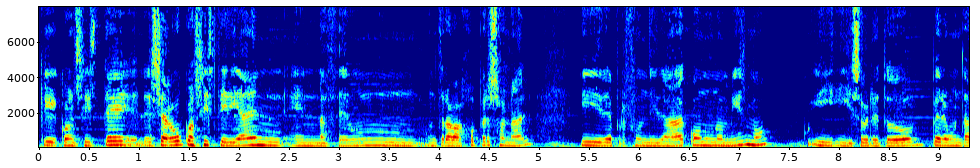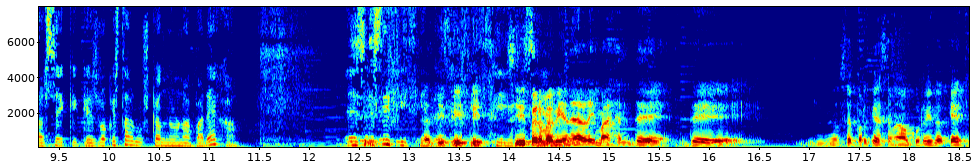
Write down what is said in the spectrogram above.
que, consiste, ese algo consistiría en, hacer un, trabajo personal y de profundidad con uno mismo y, sobre todo preguntarse qué, es lo que estás buscando en una pareja. Es, difícil, es, difícil. Sí, pero me viene la imagen de, de, no sé por qué se me ha ocurrido que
